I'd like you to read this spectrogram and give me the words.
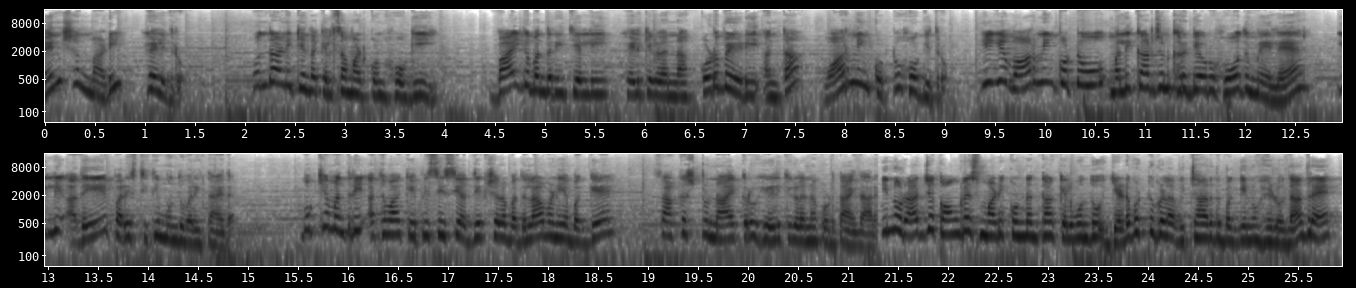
ಮೆನ್ಷನ್ ಮಾಡಿ ಹೇಳಿದರು. ಹೊಂದಾಣಿಕೆಯಿಂದ ಕೆಲಸ ಮಾಡ್ಕೊಂಡು ಹೋಗಿ ಬಾಯಿಗೆ ಬಂದ ರೀತಿಯಲ್ಲಿ ಹೇಳಿಕೆಗಳನ್ನು ಕೊಡಬೇಡಿ ಅಂತ ವಾರ್ನಿಂಗ್ ಕೊಟ್ಟು ಹೋಗಿದ್ರು. ಹೀಗೆ ವಾರ್ನಿಂಗ್ ಕೊಟ್ಟು ಮಲ್ಲಿಕಾರ್ಜುನ್ ಖರ್ಗೆ ಅವರು ಹೋದ ಮೇಲೆ ಇಲ್ಲಿ ಅದೇ ಪರಿಸ್ಥಿತಿ ಮುಂದುವರಿತಾ ಇದೆ. ಮುಖ್ಯಮಂತ್ರಿ ಅಥವಾ ಕೆಪಿಸಿಸಿ ಅಧ್ಯಕ್ಷರ ಬದಲಾವಣೆಯ ಬಗ್ಗೆ ಸಾಕಷ್ಟು ನಾಯಕರು ಹೇಳಿಕೆಗಳನ್ನು ಕೊಡ್ತಾ ಇದ್ದಾರೆ. ಇನ್ನು ರಾಜ್ಯ ಕಾಂಗ್ರೆಸ್ ಮಾಡಿಕೊಂಡಂತಹ ಕೆಲವೊಂದು ಎಡವಟ್ಟುಗಳ ವಿಚಾರದ ಬಗ್ಗೆನೂ ಹೇಳೋದಾದ್ರೆ,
